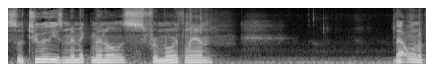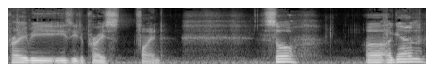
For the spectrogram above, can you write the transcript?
So two of these mimic minnows from Northland. That one will probably be easy to price find. So uh, again,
